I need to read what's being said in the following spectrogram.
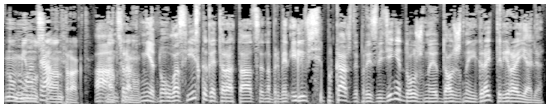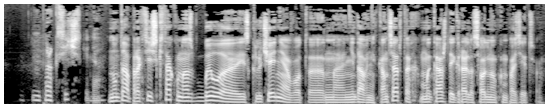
Ну, Ну, минус антракт. антракт. А, 15 антракт. минут. Нет, ну у вас есть какая-то ротация, например? Или все, по каждое произведение должны, должны играть три рояля? Ну, Практически, да. Ну да, практически так. У нас было исключение вот э, на недавних концертах. Мы каждый играли сольную композицию.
